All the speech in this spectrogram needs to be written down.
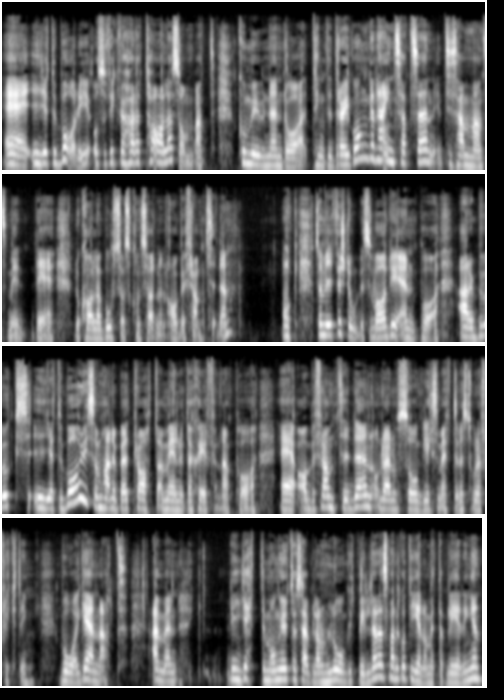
eh, i Göteborg. Och så fick vi höra talas om att kommunen då tänkte dra igång den här insatsen tillsammans med det lokala bostadskoncernen AB Framtiden. Och som vi förstod det så var det en på Arbvux i Göteborg som hade börjat prata med en av cheferna på eh, AB Framtiden och där de såg liksom efter den stora flyktingvågen att äh, men, det är jättemånga utav så här, bland de lågutbildade som hade gått igenom etableringen.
